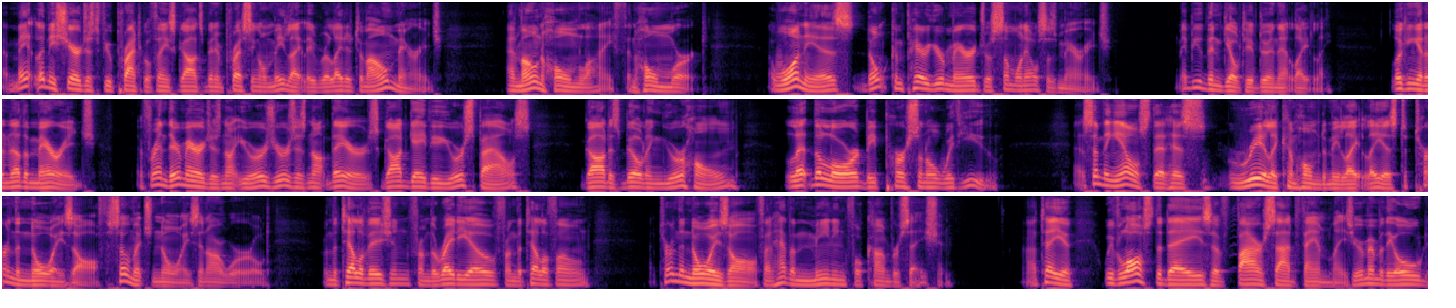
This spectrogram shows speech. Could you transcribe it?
Let me share just a few practical things God's been impressing on me lately related to my own marriage and my own home life and homework. One is don't compare your marriage with someone else's marriage. Maybe you've been guilty of doing that lately. Looking at another marriage. A friend, their marriage is not yours, yours is not theirs. God gave you your spouse, God is building your home. Let the Lord be personal with you. Something else that has really come home to me lately is to turn the noise off. So much noise in our world from the television, from the radio, from the telephone. Turn the noise off and have a meaningful conversation. I'll tell you, we've lost the days of fireside families. You remember the old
